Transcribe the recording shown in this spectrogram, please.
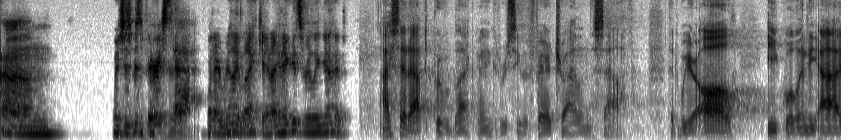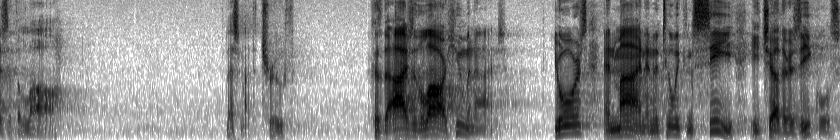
um, which is just very sad, but I really like it. I think it's really good. I set out to prove a black man could receive a fair trial in the South, that we are all equal in the eyes of the law. That's not the truth. Because the eyes of the law are human eyes, yours and mine, and until we can see each other as equals,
